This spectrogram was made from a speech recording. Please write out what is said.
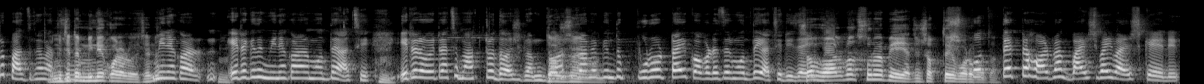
মাত্র পাঁচ গ্রাম নিচেটা মিনে করা রয়েছে মিনে করার এটা কিন্তু মিনে করার মধ্যে আছে। এটার ওইটা আছে মাত্র দশ গ্রাম। দশ গ্রামে কিন্তু পুরোটাই কভারেজের মধ্যেই আছে ডিজাইন সব হলমার্ক সোনা পেয়ে যাচ্ছেন সব থেকে বড় কথা। প্রত্যেকটা হলমার্ক বাইশ বাই বাইশ ক্যারেটের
